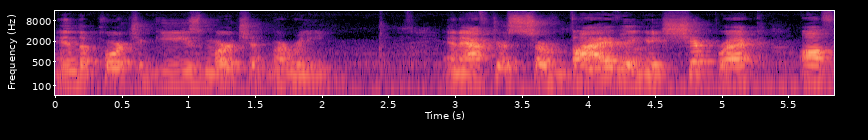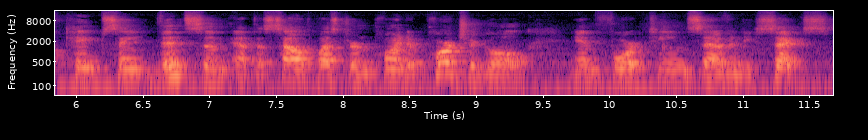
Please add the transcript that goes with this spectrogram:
in the Portuguese merchant marine and after surviving a shipwreck off Cape St. Vincent at the southwestern point of Portugal in 1476,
